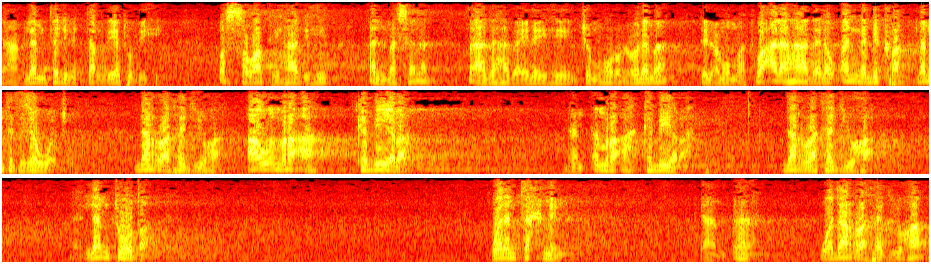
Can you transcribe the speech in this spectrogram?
نعم لم تجري التغذية به. والصواب في هذه المسألة ما ذهب إليه جمهور العلماء للعمومات. وعلى هذا لو أن بكرا لم تتزوج در ثديها أو امرأة كبيرة نعم امرأة كبيرة در ثديها لم توطأ. ولم تحمل. يعني ودر ثديها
